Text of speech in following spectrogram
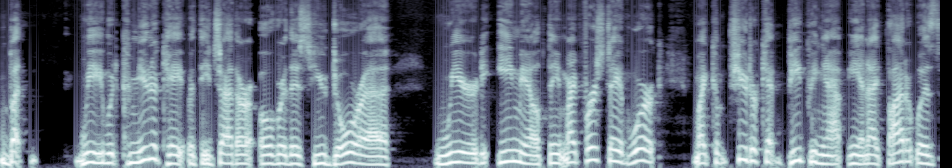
But we would communicate with each other over this Eudora weird email thing. My first day of work, my computer kept beeping at me and I thought it was,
